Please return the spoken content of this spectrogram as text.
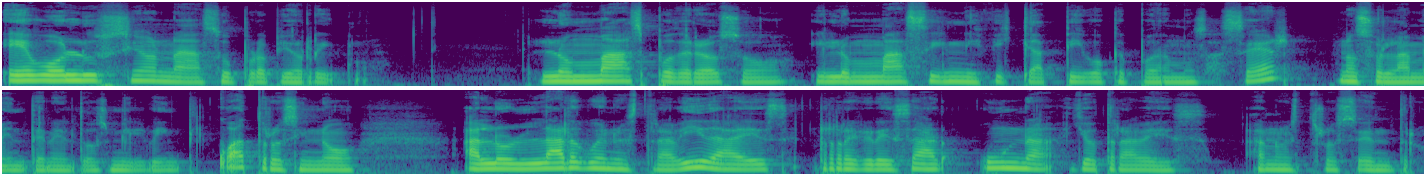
evoluciona a su propio ritmo. Lo más poderoso y lo más significativo que podemos hacer, no solamente en el 2024, sino a lo largo de nuestra vida, es regresar una y otra vez a nuestro centro,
